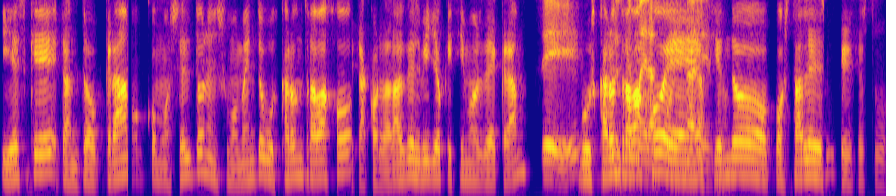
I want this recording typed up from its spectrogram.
y es que tanto Cram como Shelton en su momento buscaron trabajo, te acordarás del vídeo que hicimos de Cram, sí, buscaron trabajo haciendo postales, que dices tú,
